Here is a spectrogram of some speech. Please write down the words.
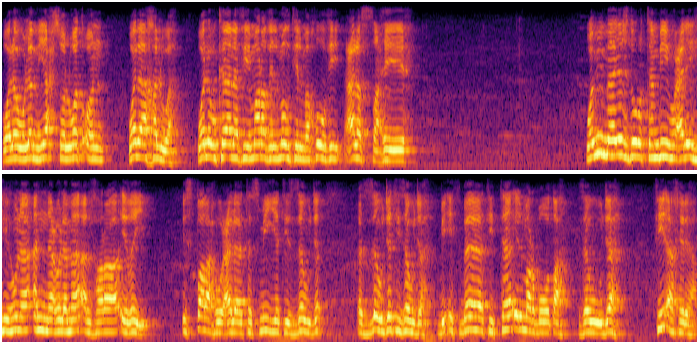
ولو لم يحصل وطء ولا خلوة ولو كان في مرض الموت المخوف على الصحيح. ومما يجدر التنبيه عليه هنا أن علماء الفرائض اصطلحوا على تسمية الزوجة الزوجة زوجة بإثبات التاء المربوطة زوجة في آخرها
